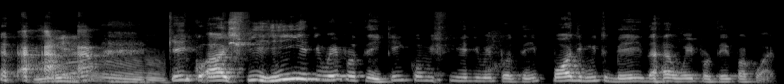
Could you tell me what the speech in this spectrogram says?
Hum, Quem, a esfirrinha de whey protein. Quem come esfirra de whey protein pode muito bem dar whey protein para o aquário.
